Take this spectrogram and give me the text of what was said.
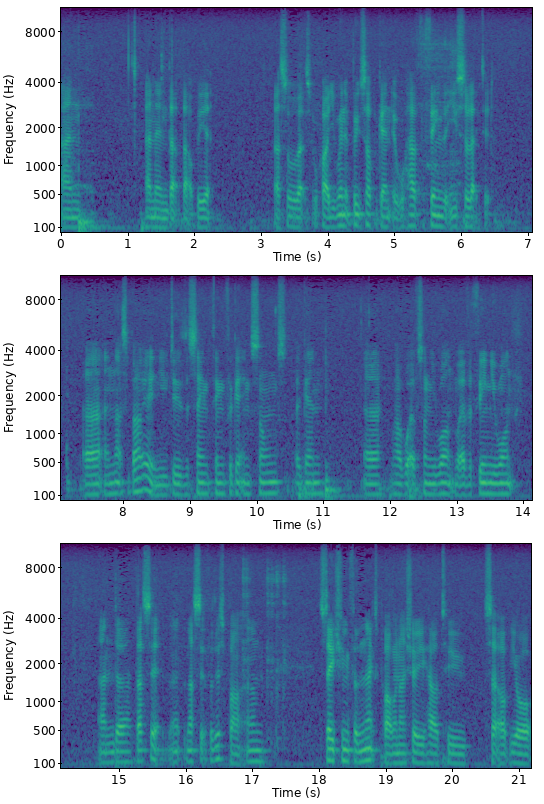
and and then that that'll be it. That's all that's required. You when it boots up again, it will have the theme that you selected, uh, and that's about it. You do the same thing for getting songs again. Uh, have whatever song you want, whatever theme you want, and uh, that's it. That's it for this part. Um, stay tuned for the next part when I show you how to set up your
